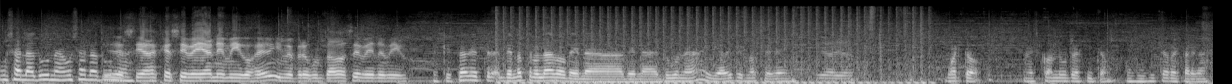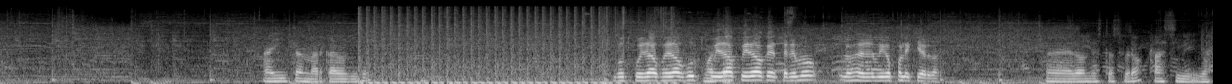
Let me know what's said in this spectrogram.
Usa la duna, usa la Y duna. decías que si veía enemigos, ¿eh? Y me preguntaba si veía enemigos. Es que está del otro lado de la, de la duna y a veces no se ven. Ya, ya. Muerto. Me escondo un ratito. Necesito recargar. Ahí están marcados, dice. Good, cuidado, cuidado, good, Muerto. cuidado, cuidado, que tenemos los enemigos por la izquierda. Eh, ¿Dónde estás, bro? Ah, sí, ya.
